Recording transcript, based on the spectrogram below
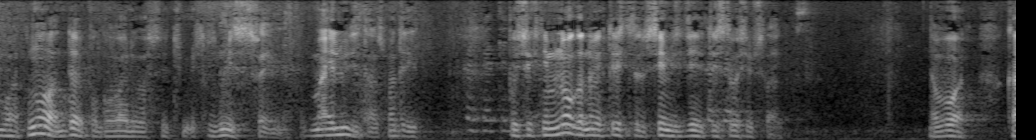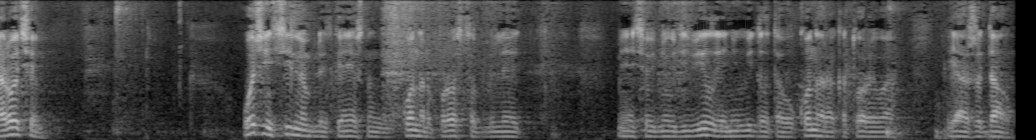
Вот, ну ладно, дай поговорю с этими с людьми со своими. Мои люди там, смотри, пусть их немного, но их 379, 380 человек. Вот, короче, очень сильно, блядь, конечно, Конор просто, блядь, меня сегодня удивил. Я не увидел того Конора, которого я ожидал.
